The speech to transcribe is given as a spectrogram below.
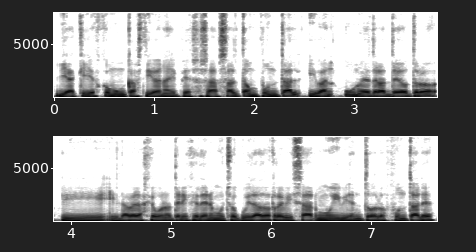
y aquello es como un castillo de naipes, o sea, salta un puntal y van uno detrás de otro y, y la verdad es que bueno, tenéis que tener mucho cuidado, revisar muy bien todos los puntales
